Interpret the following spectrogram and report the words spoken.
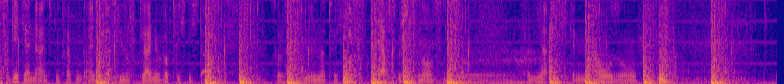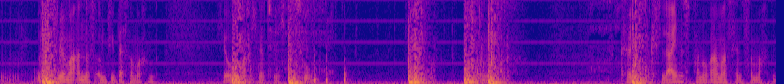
Das geht ja in der 1.3.1, da ist dieses kleine wirklich nicht da. So, das sieht von innen natürlich derbst beschissen aus. Und von hier eigentlich genauso. Das müssen wir mal anders irgendwie besser machen. Hier oben mache ich natürlich zu. Können ein kleines Panoramafenster machen.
